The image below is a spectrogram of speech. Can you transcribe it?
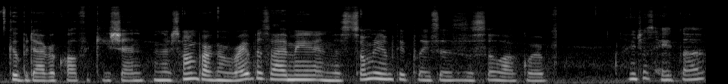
scuba diver qualification. And there's someone parking right beside me and there's so many empty places. This is so awkward. I just hate that.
